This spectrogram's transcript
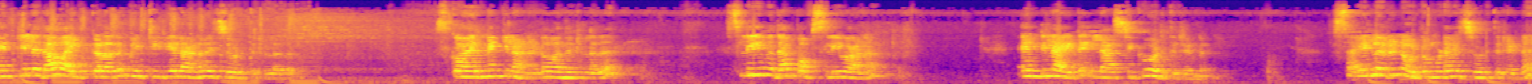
നെക്കിൽ ഇതാ വൈറ്റ് കളർ മെറ്റീരിയൽ ആണ് വെച്ച് കൊടുത്തിട്ടുള്ളത്. സ്ക്വയർ നെക്കിലാണ് കേട്ടോ വന്നിട്ടുള്ളത്. സ്ലീവ് ഇതാ പഫ് സ്ലീവ് ആണ്. എൻഡിലായിട്ട് ഇലാസ്റ്റിക് കൊടുത്തിട്ടുണ്ട്. സൈഡിൽ ഒരു നോട്ടും കൂടെ വെച്ച് കൊടുത്തിട്ടുണ്ട്.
